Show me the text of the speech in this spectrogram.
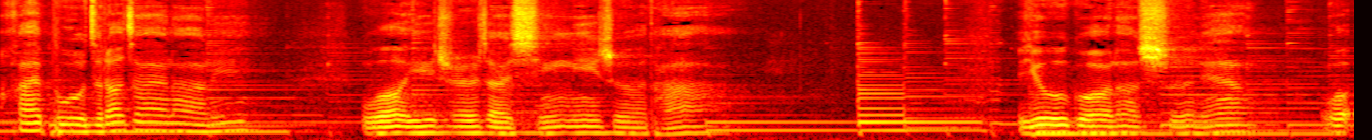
还不知道在哪里。我一直在寻觅着他，又过了十年，我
